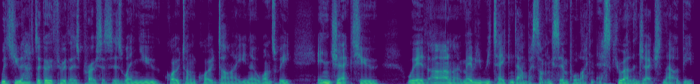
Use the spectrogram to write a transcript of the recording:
would you have to go through those processes when you quote unquote die? You know, once we inject you with, I don't know, maybe you'd be taken down by something simple like an SQL injection. That would be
